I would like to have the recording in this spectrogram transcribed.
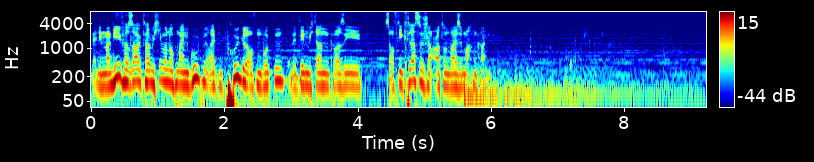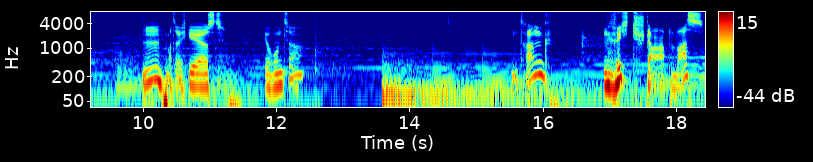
Wenn die Magie versagt, habe ich immer noch meinen guten alten Prügel auf dem Rücken, mit dem ich dann quasi es auf die klassische Art und Weise machen kann. Hm, warte, ich gehe erst hier runter. Ein Trank. Ein Richtstab, was?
